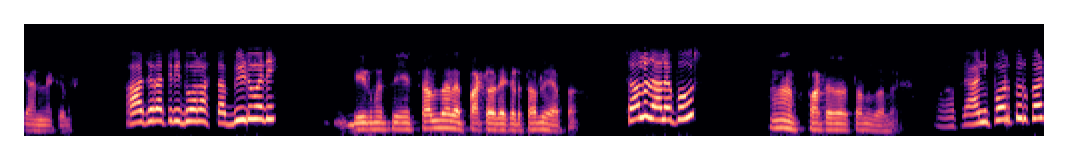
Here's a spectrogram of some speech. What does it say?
जालन्याकडे. आज रात्री दोन वाजता. बीडमध्ये बीडमध्ये चालू झालं पाटोद्याकडे चालू आहे आता. चालू झालाय पाऊस? हां पाटोदा चालू झालाय. बापरे आणि परतूरकड?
